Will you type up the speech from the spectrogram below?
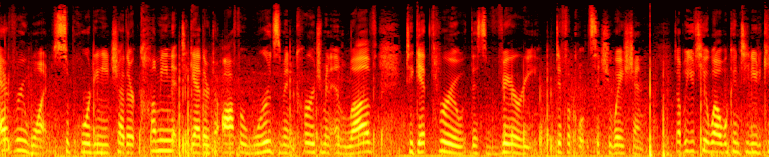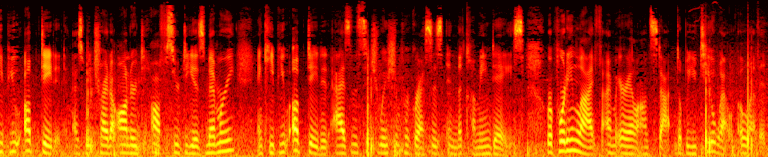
everyone supporting each other, coming together to offer words of encouragement and love to get through this very difficult situation. WTOL will continue to keep you updated as we try to honor Officer Dia's memory and keep you updated as the situation progresses in the coming days. Reporting live, I'm Ariel Onstott, WTOL 11.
